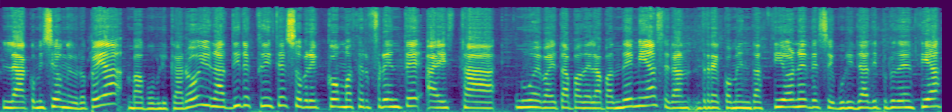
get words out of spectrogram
La Comisión Europea va a publicar hoy unas directrices sobre cómo hacer frente a esta nueva etapa de la pandemia. Serán recomendaciones de seguridad y prudencia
